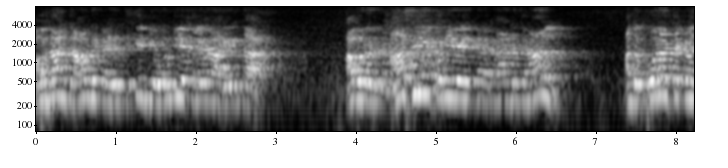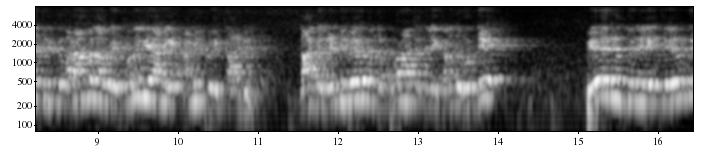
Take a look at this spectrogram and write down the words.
அவர்தான் திராவிட கழகத்துக்கு இங்கே ஒன்றிய தலைவராக இருந்தார். அவர் ஆசிரியர் பணியில் இருக்கிற காரணத்தினால் அந்த போராட்ட களத்திற்கு வராமல் அவருடைய துணைவியாரை அனுப்பி வைத்தார்கள். நாங்கள் ரெண்டு பேரும் அந்த போராட்டத்திலே கலந்து கொண்டு பேருந்து நிலையத்திலிருந்து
